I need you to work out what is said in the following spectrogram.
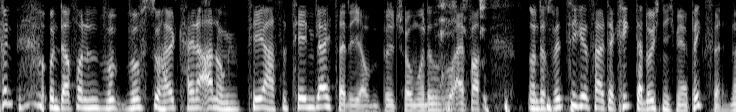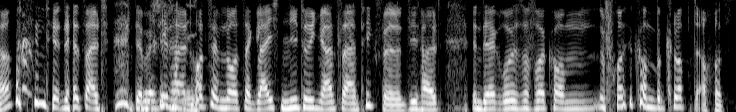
und, und, davon wirfst du halt, keine Ahnung, zehn, hast du zehn gleichzeitig auf dem Bildschirm. Und das ist einfach, und das Witzige ist halt, der kriegt dadurch nicht mehr Pixel, ne? Der, der ist halt, der besteht halt trotzdem nur aus der gleichen niedrigen Anzahl an Pixeln und sieht halt in der Größe vollkommen, vollkommen bekloppt aus.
